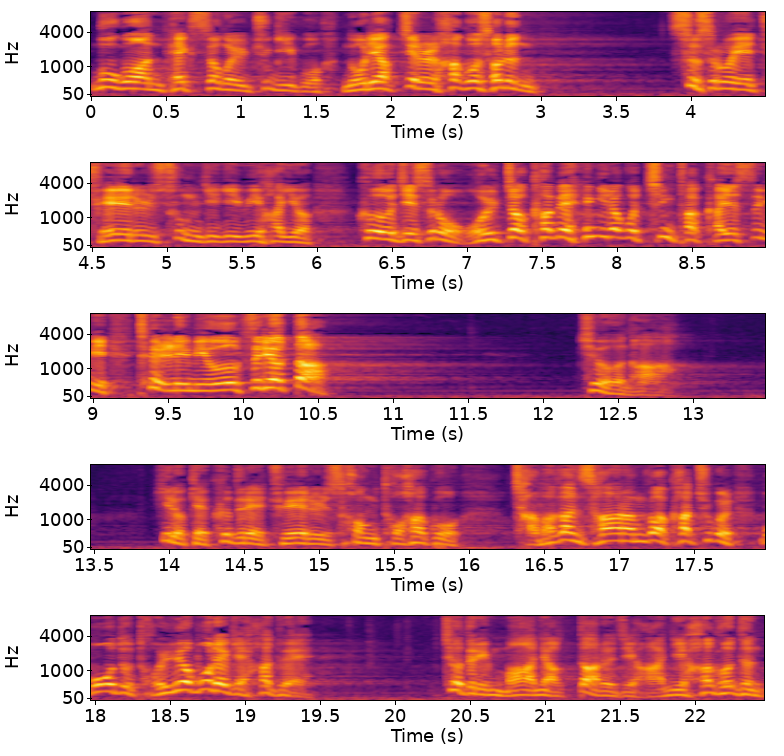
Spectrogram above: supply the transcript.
무고한 백성을 죽이고 노략질을 하고서는 스스로의 죄를 숨기기 위하여 거짓으로 올적함의 행위라고 칭탁하였음이 틀림이 없으렸다. 전하, 이렇게 그들의 죄를 성토하고 잡아간 사람과 가축을 모두 돌려보내게 하되 저들이 만약 따르지 아니하거든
